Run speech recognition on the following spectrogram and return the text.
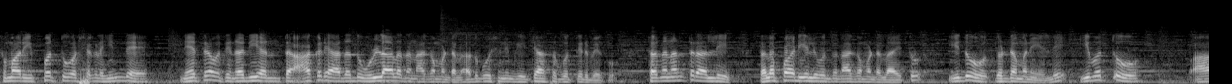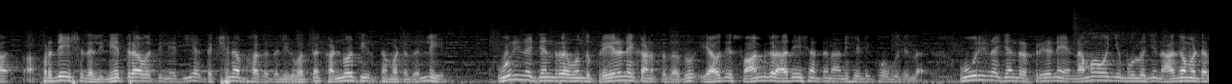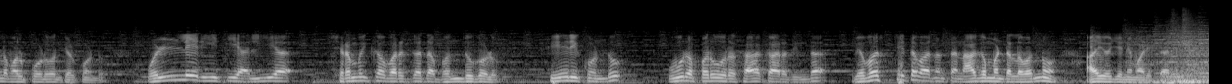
ಸುಮಾರು ಇಪ್ಪತ್ತು ವರ್ಷಗಳ ಹಿಂದೆ ನೇತ್ರಾವತಿ ನದಿ ಅಂತ ಆ ಕಡೆ ಆದದ್ದು ಉಳ್ಳಾಲದ ನಾಗಮಂಡಲ. ಅದು ಬಹುಶಃ ನಿಮಗೆ ಇತಿಹಾಸ ಗೊತ್ತಿರಬೇಕು. ತದನಂತರ ಅಲ್ಲಿ ತಲಪಾಡಿಯಲ್ಲಿ ಒಂದು ನಾಗಮಂಡಲ ಆಯಿತು. ಇದು ದೊಡ್ಡ ಮನೆಯಲ್ಲಿ. ಇವತ್ತು ಆ ಪ್ರದೇಶದಲ್ಲಿ ನೇತ್ರಾವತಿ ನದಿಯ ದಕ್ಷಿಣ ಭಾಗದಲ್ಲಿರುವಂಥ ಕಣ್ಣೋತೀರ್ಥ ಮಠದಲ್ಲಿ ಊರಿನ ಜನರ ಒಂದು ಪ್ರೇರಣೆ ಕಾಣ್ತದೆ ಅದು. ಯಾವುದೇ ಸ್ವಾಮಿಗಳ ಆದೇಶ ಅಂತ ನಾನು ಹೇಳಲಿಕ್ಕೆ ಹೋಗುವುದಿಲ್ಲ. ಊರಿನ ಜನರ ಪ್ರೇರಣೆ ನಮ್ಮ ಒಂಜಿ ಮೂಲೊಂಜಿ ನಾಗಮಂಡಲ ಮಲ್ಪೋಡು ಅಂತ ಹೇಳ್ಕೊಂಡು. ಒಳ್ಳೆ ರೀತಿಯ ಅಲ್ಲಿಯ ಶ್ರಮಿಕ ವರ್ಗದ ಬಂಧುಗಳು ಸೇರಿಕೊಂಡು ಊರ ಪರೂರ ಸಹಕಾರದಿಂದ ವ್ಯವಸ್ಥಿತವಾದಂಥ ನಾಗಮಂಡಲವನ್ನು ಆಯೋಜನೆ ಮಾಡಿದ್ದಾರೆ.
